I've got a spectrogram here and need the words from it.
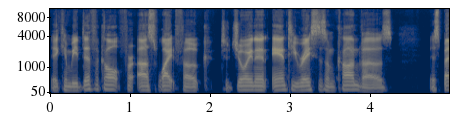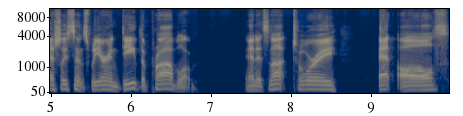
it can be difficult for us white folk to join in anti-racism convos, especially since we are indeed the problem, and it's not Tori et al.'s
